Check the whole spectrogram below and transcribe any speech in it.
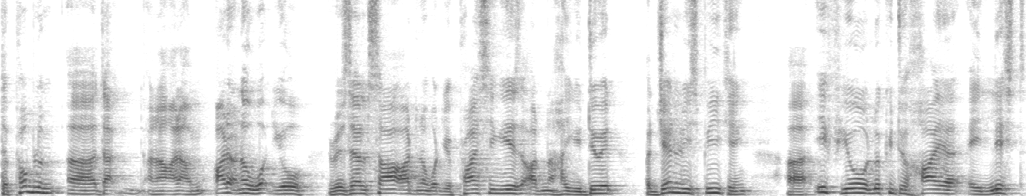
the problem uh, that, and I, I, don't know what your results are, I don't know what your pricing is, I don't know how you do it, but generally speaking, uh, if you're looking to hire a list,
